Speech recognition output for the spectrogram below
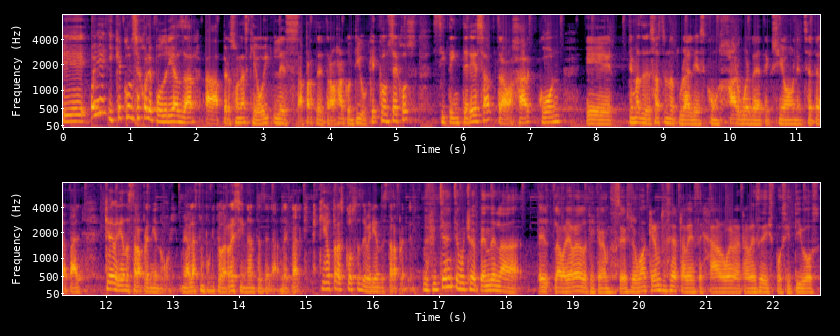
Eh, oye, ¿y qué consejo le podrías dar a personas que hoy les, aparte de trabajar contigo, qué consejos si te interesa trabajar con eh, temas de desastres naturales con hardware de detección, etcétera, tal, ¿qué deberían de estar aprendiendo hoy? Me hablaste un poquito de resin antes de la de tal. ¿Qué, otras cosas deberían de estar aprendiendo? Definitivamente mucho depende la, la variable de lo que queremos hacer. Si lo queremos hacer a través de hardware, a través de dispositivos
